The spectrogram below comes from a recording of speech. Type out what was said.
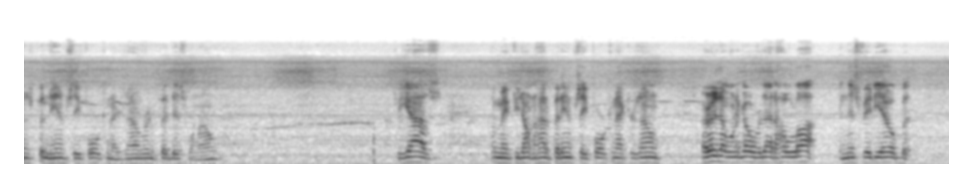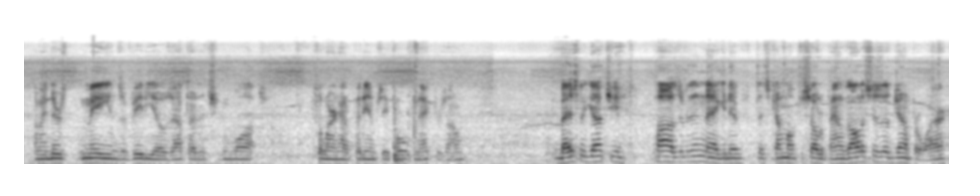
I'm just putting the MC4 connectors going to put this one on. If you guys, I mean, if you don't know how to put MC4 connectors on, I really don't want to go over that a whole lot in this video, but I mean, there's millions of videos out there that you can watch to learn how to put MC4 connectors on. Basically got you positive and negative that's come off the solar panels. All this is a jumper wire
